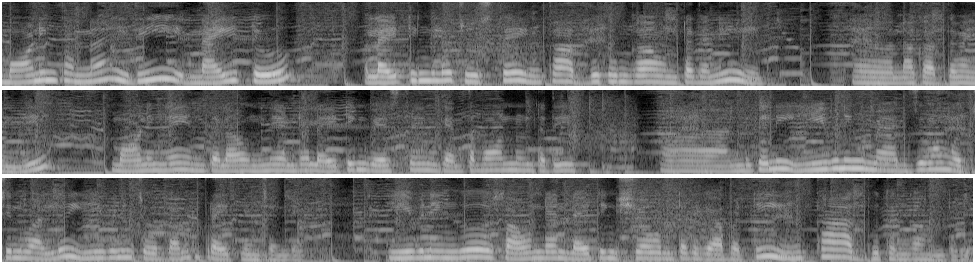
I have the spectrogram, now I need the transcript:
మార్నింగ్ కన్నా ఇది నైట్ లైటింగ్లో చూస్తే ఇంకా అద్భుతంగా ఉంటుందని నాకు అర్థమైంది. మార్నింగే ఇంతలా ఉంది అంటే లైటింగ్ వేస్తే ఇంకెంత బాగుండి ఉంటుంది అందుకని ఈవినింగ్ మ్యాక్సిమం వచ్చిన వాళ్ళు ఈవినింగ్ చూడడానికి ప్రయత్నించండి. Evening sound and lighting show ఉంటుంది కాబట్టి ఇంకా అద్భుతంగా ఉంటుంది.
